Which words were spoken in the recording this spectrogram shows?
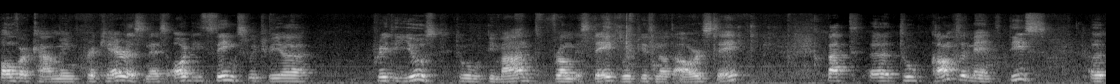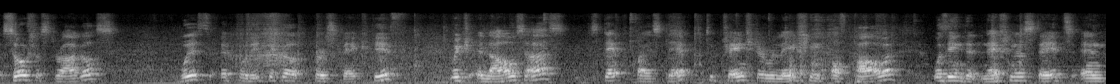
overcoming precariousness, all these things which we are pretty used to demand from a state which is not our state. But uh, to complement these uh, social struggles with a political perspective which allows us step by step to change the relation of power within the national states and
